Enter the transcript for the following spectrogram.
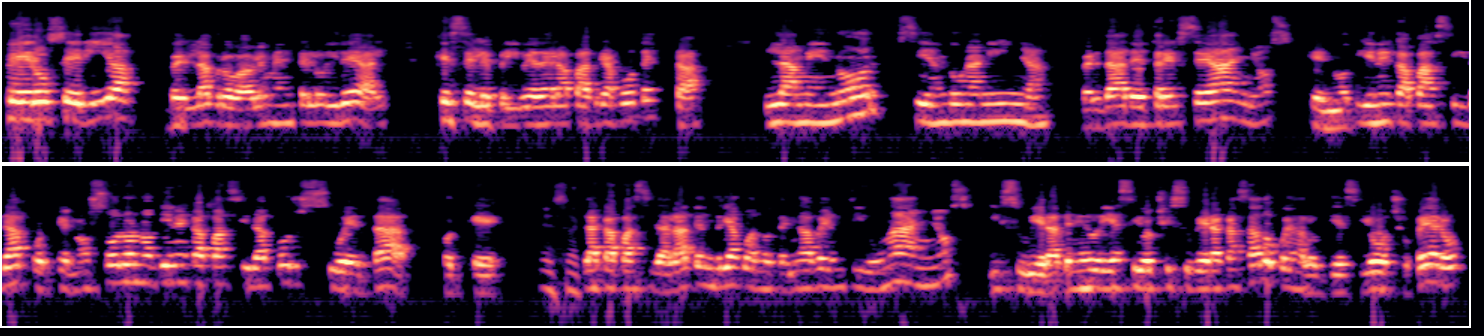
pero sería, ¿verdad? Probablemente lo ideal que se le prive de la patria potestad, la menor siendo una niña, ¿verdad?, de 13 años, que no tiene capacidad, porque no solo no tiene capacidad por su edad, porque la capacidad la tendría cuando tenga 21 años y si hubiera tenido 18 y se hubiera casado, pues a los 18, pero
